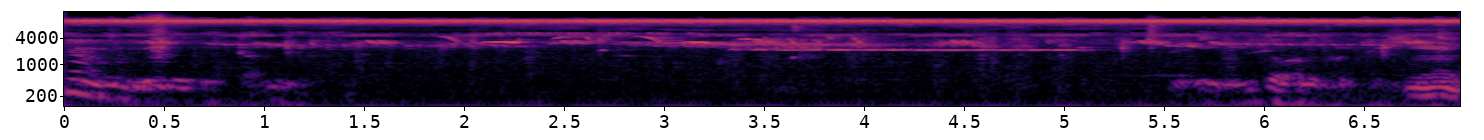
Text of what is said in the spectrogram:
হুম, হুম। এইটা ভালো থাকছে। হুম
